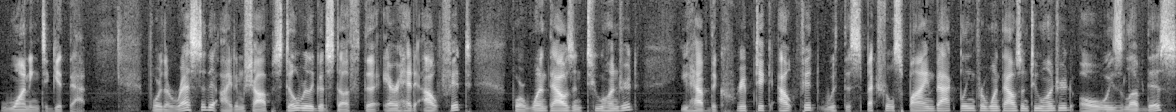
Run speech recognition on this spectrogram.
wanting to get that. For the rest of the item shop, still really good stuff. The Airhead outfit for 1200. You have the Cryptic outfit with the Spectral Spine back bling for 1200. Always love this.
